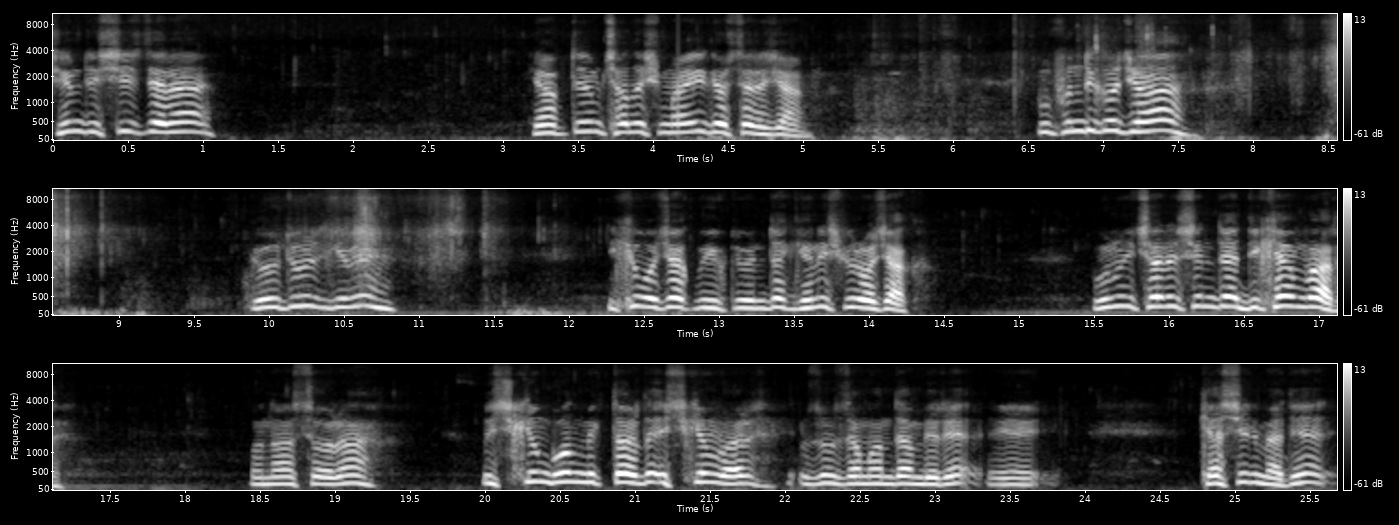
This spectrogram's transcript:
Şimdi sizlere yaptığım çalışmayı göstereceğim. Bu fındık ocağı gördüğünüz gibi iki ocak büyüklüğünde geniş bir ocak. Bunun içerisinde diken var. Ondan sonra ışkın bol miktarda ışkın var. Uzun zamandan beri e, kesilmedi.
